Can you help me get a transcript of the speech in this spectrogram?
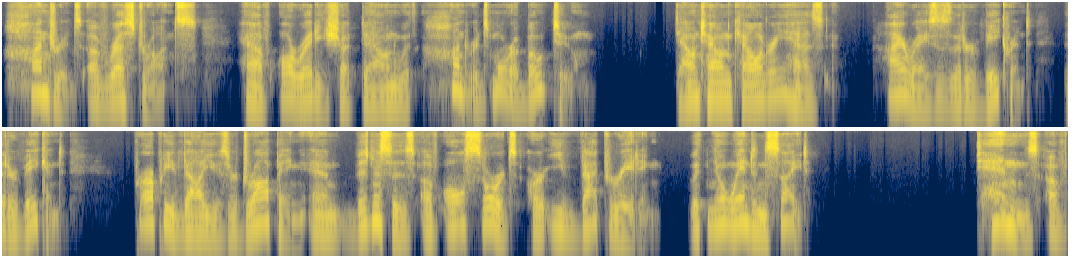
Hundreds of restaurants have already shut down, with hundreds more about to. Downtown Calgary has high rises that are vacant, that are vacant. Property values are dropping, and businesses of all sorts are evaporating with no end in sight. Tens of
